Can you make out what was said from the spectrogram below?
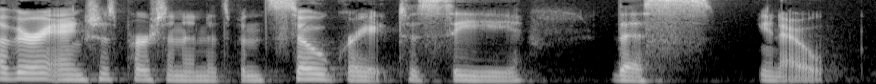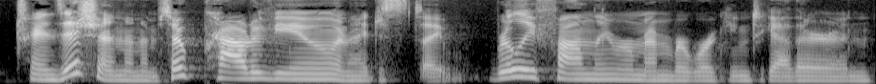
a very anxious person. And it's been so great to see this, you know, transition. And I'm so proud of you. And I just, I really fondly remember working together. And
